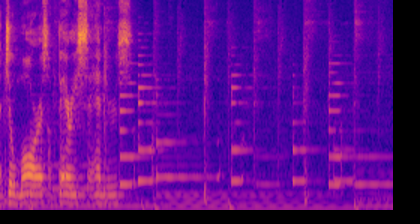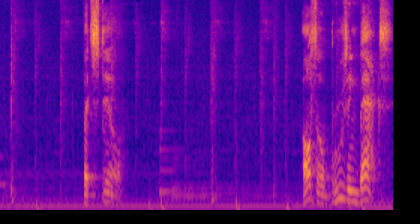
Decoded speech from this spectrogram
a Joe Morris, a Barry Sanders. But still, also bruising backs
